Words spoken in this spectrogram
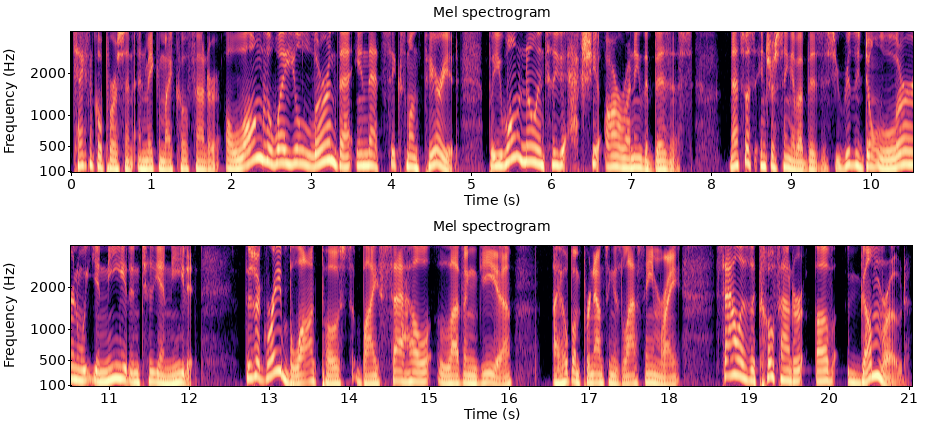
technical person and make them my co founder, along the way, you'll learn that in that six month period. But you won't know until you actually are running the business. That's what's interesting about business. You really don't learn what you need until you need it. There's a great blog post by Sahil Lavingia. I hope I'm pronouncing his last name right. Sal is the co founder of Gumroad.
